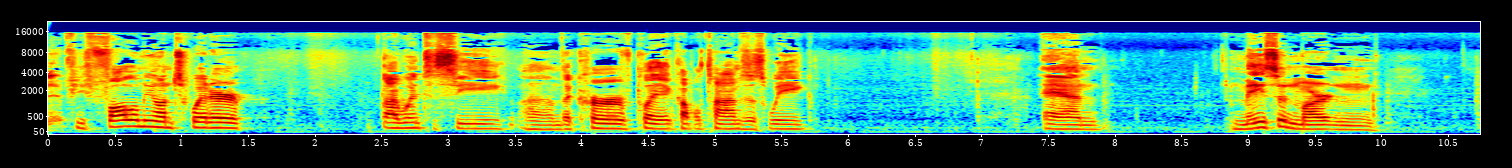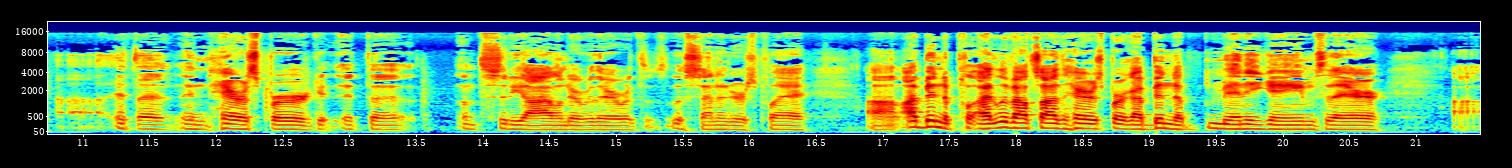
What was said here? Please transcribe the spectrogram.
If you follow me on Twitter, I went to see um, the Curve play a couple times this week, and Mason Martin uh, at the in Harrisburg at, at the City Island over there with the, Senators play. Um, I've been to I live outside the Harrisburg. I've been to many games there. Uh,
